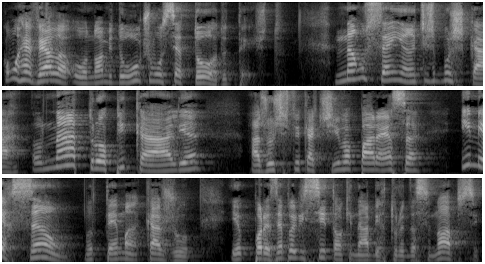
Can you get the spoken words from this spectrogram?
como revela o nome do último setor do texto. Não sem antes buscar na Tropicália a justificativa para essa imersão no tema caju. Eu, por exemplo, eles citam aqui na abertura da sinopse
